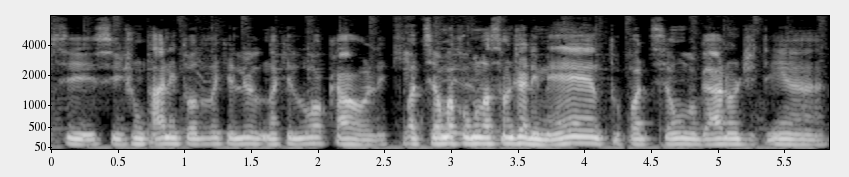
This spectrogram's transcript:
se, se juntarem todos naquele, naquele local ali. Que pode ser uma coisa. acumulação de alimento, pode ser um lugar onde tenha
